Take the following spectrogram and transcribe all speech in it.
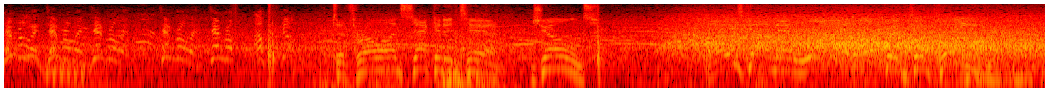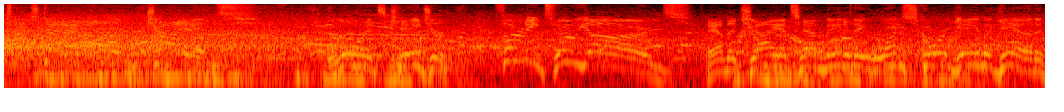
Timberland, Timberland, Timberland, Timberland, Timberland. Up, go. To throw on second and 10. Jones. Oh, he's got a man wide open, complete. Touchdown, Giants. Lawrence Cager, 32 yards. And the Giants have made it a one-score game again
